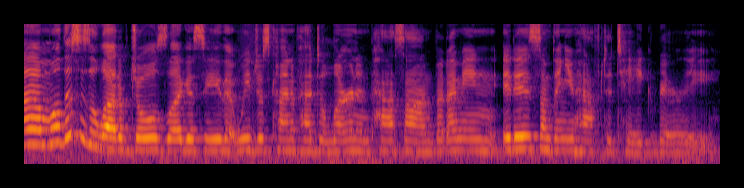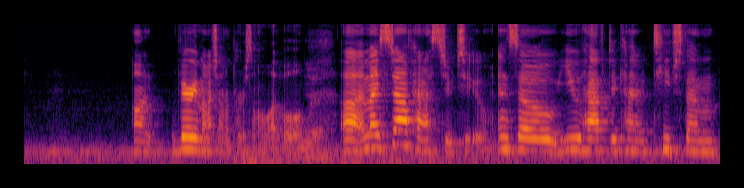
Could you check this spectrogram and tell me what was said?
Um, well, this is a lot of Joel's legacy that we just kind of had to learn and pass on. But I mean, it is something you have to take very on very much on a personal level. Yeah. Uh, and my staff has to too. And so you have to kind of teach them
